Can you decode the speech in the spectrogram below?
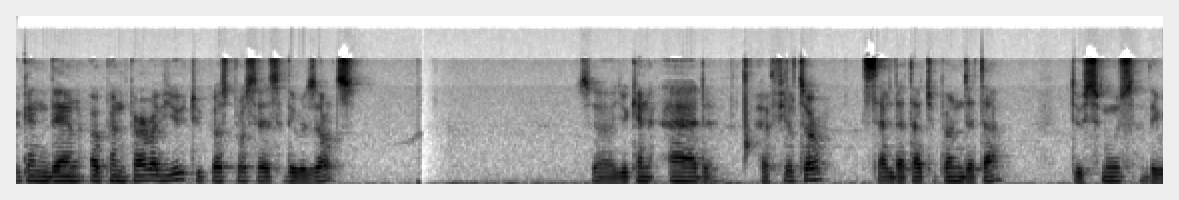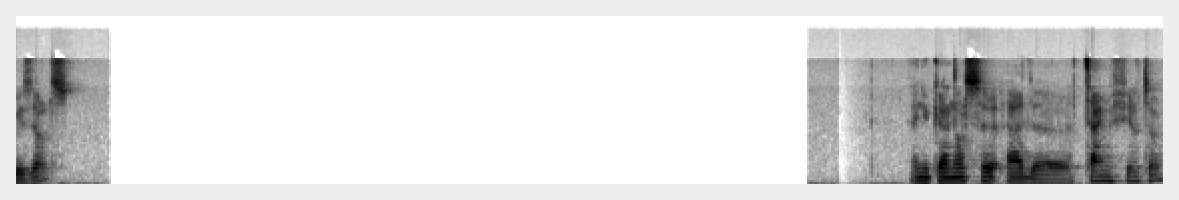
You can then open ParaView to post-process the results. So you can add a filter, cell data to point data to smooth the results. And you can also add a time filter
